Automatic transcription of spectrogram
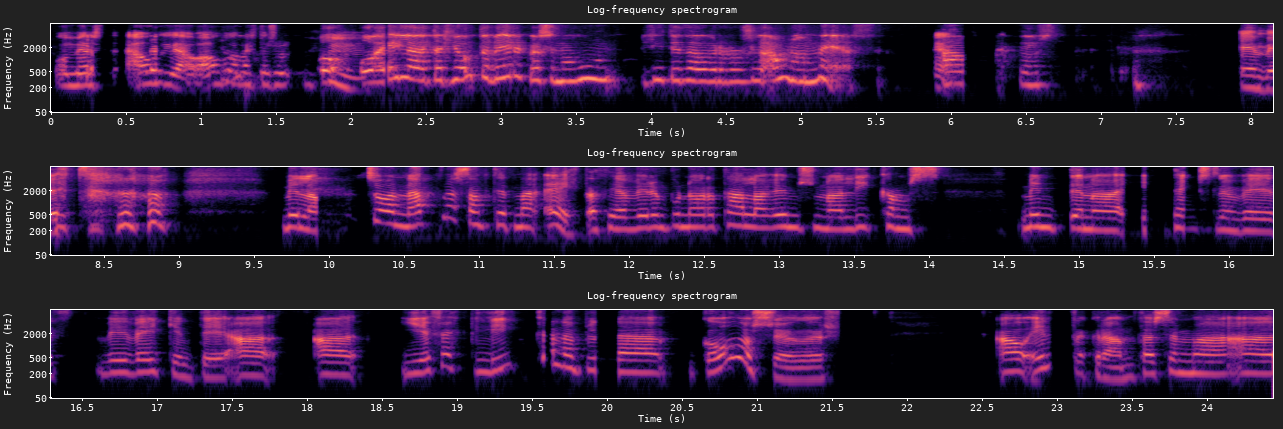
Og mér erst áhuga, áhugavert og svo... Hmm. Og, eiginlega þetta hljóta verið eitthvað sem að hún lítið þá að vera rosalega ánað með. Já. Þú veist. Langt svo að nefna samt hérna eitt, af því að við erum búin að vera að tala um svona líkams myndina í tengslum við, við veikindi að, að ég fekk líka nefnilega góðasögur á Instagram þar sem að, að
